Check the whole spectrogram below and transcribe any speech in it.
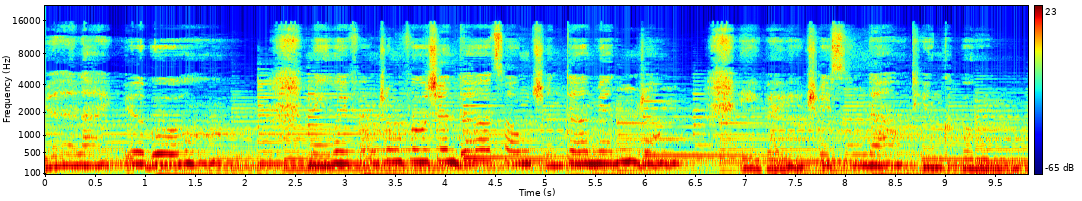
越来越薄。你微风中浮现的从前的面容，已被吹送到天空。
